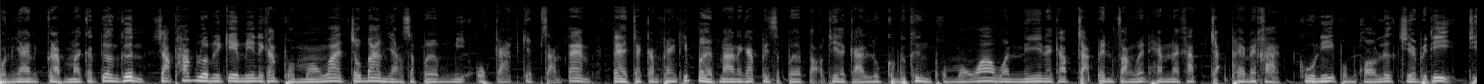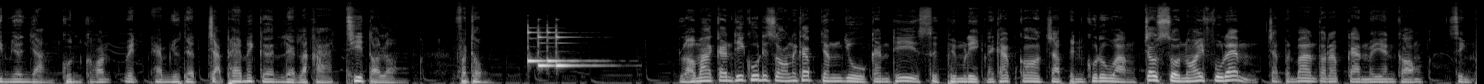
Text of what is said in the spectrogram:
ผลงานกลับมากระเตื้องขึ้น จากภาพรวมในเกมนี้นะครับ ผมมองว่าเจ้าบ้านอย่างสเปอร์มีโอกาสเก็บ 3 แต้ม แต่จากกำแพงที่เปิดมานะครับเป็นสเปอร์ต่อที่ราคารลูกควบครึ่ง ผมมองว่าวันนี้นะครับจะเป็นฝั่งเวสต์แฮมนะครับจะแพ้ไม่ขาดคู่นี้ผมขอเลือกเชียร์ไปที่ทีมเยือนอย่างคุณคอนเวสต์แฮมยูไนเต็ดจะแพ้ไม่เกินเลทราคาที่ต่อรองฟันธง เรามากันที่คู่ที่2นะครับยังอยู่กันที่ศึกพรีเมียร์ลีกนะครับก็จะเป็นคู่ระหว่างเจ้าส่วน้อยฟูลแลมจะเป็นบ้านต้อนรับการมาเยือนของสิงห์พ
